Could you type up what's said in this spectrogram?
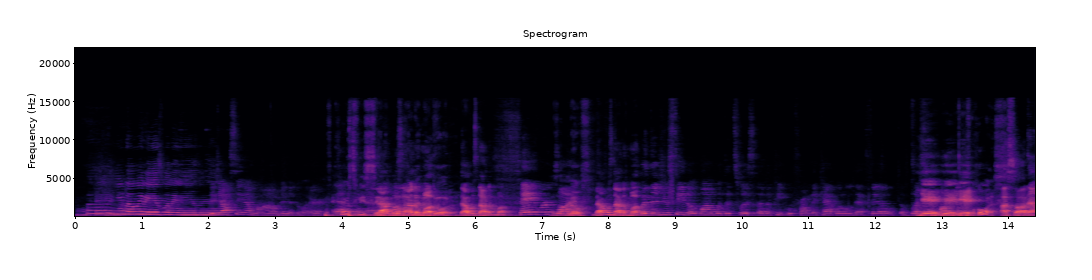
Okay, uh, you know it is what it is. Did y'all see the mom and the daughter? Of course we seen seen That was mom not a mother. daughter. That was not a mother. Favorite one. MILF? That was not a mother. But did you see the one with the twist of the people from the Capitol that fell? The bus Yeah, yeah, department? yeah. Of course. I saw that.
